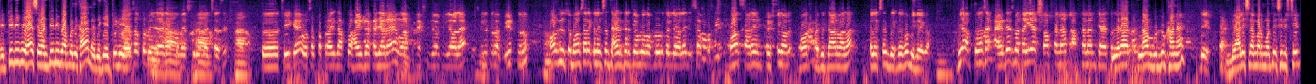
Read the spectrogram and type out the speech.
एट्टी डी भी है सेवेंटी डी भी आपको दिखाया ना? देखिए एट्टी डी है। सब तो मिल जाएगा हाँ, आपको नेक्स्ट वीडियो में। अच्छा से। हाँ। तो ठीक है वो सब का प्राइस आपको हाइड रखा जा रहा है वो आपको नेक्स्ट वीडियो में मिलने वाला है। उसके लिए थोड़ा वेट करो। और भी उसमें बहुत सारे कलेक्शन ऐड करके हम लोग अपलोड करने वाले हैं जिससे आपको बहुत सारे इंटरेस्टिंग और बहुत मज़ेदार वाला कलेक्शन देखने को मिलेगा। भैया आप थोड़ा सा एड्रेस बताइए शॉप का नाम आपका नाम क्या है? मेरा नाम गुड्डू खान है। जी। बयालीस नंबर मोती सिंह स्ट्रीट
